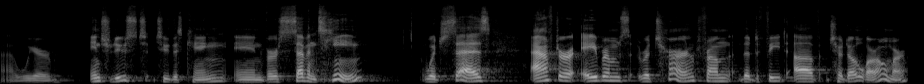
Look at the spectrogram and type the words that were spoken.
Uh, we're introduced to this king in verse 17, which says, After Abram's return from the defeat of Chedorlaomer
